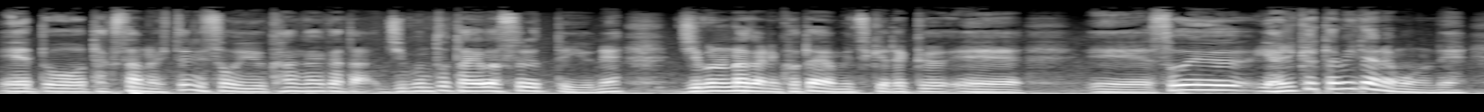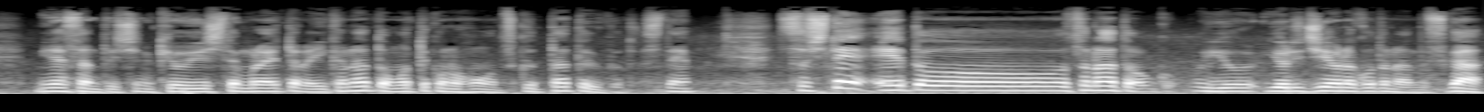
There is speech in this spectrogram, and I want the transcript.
えっ、ー、と、たくさんの人にそういう考え方、自分と対話するっていうね、自分の中に答えを見つけていく、ええー、そういうやり方みたいなものをね、皆さんと一緒に共有してもらえたらいいかなと思ってこの本を作ったということですね。そして、えっ、と、その後よ、より重要なことなんですが、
